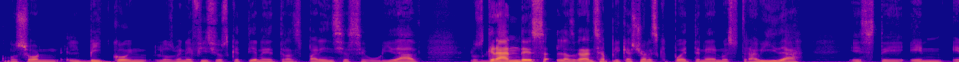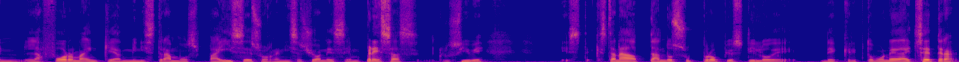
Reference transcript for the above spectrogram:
como son el Bitcoin, los beneficios que tiene de transparencia, seguridad, los grandes, las grandes aplicaciones que puede tener en nuestra vida, este, en, en, la forma en que administramos países, organizaciones, empresas, inclusive, este, que están adaptando su propio estilo de, de criptomoneda, etcétera.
